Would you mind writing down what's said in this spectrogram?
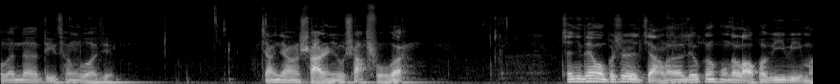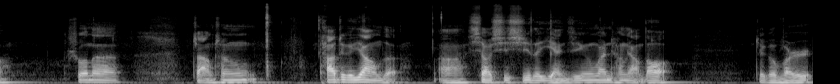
老文的底层逻辑，讲讲傻人有傻福吧。前几天我不是讲了刘畊宏的老婆 Vivi 吗？说呢，长成他这个样子啊，笑嘻嘻的眼睛弯成两道，这个纹儿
